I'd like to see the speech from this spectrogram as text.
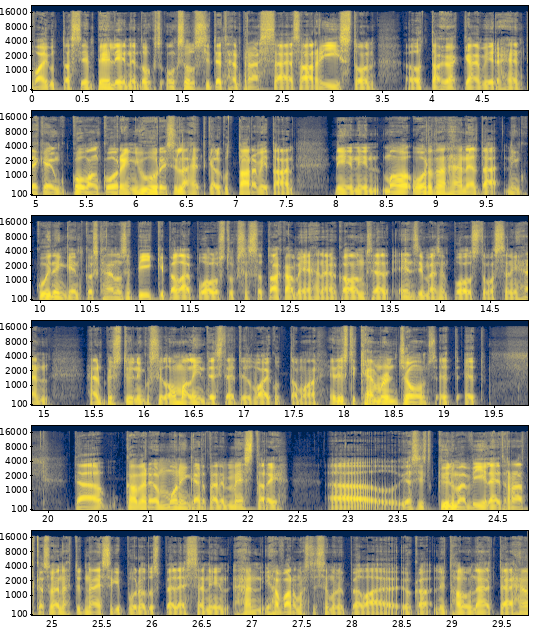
vaikuttaa siihen peliin, että onko se ollut sitten, että hän prässää ja saa riiston, ottaa hyökkään virheen, tekee kovan korin juuri sillä hetkellä, kun tarvitaan, niin, niin mä odotan häneltä niin kuin kuitenkin, koska hän on se piikkipelaaja puolustuksessa takamiehenä, joka on siellä ensimmäisen puolustamassa, niin hän, hän pystyy niin kuin sillä omalla intensiteetillä vaikuttamaan. Ja tietysti Cameron Jones, että et, tämä kaveri on moninkertainen mestari – ja siis kylmäviileitä ratkaisuja nähty näissäkin pudotuspeleissä, niin hän ihan varmasti semmoinen pelaaja, joka nyt haluaa näyttää. Hän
